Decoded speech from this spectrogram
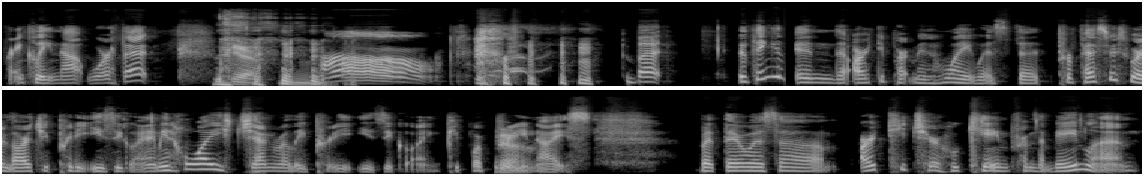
frankly not worth it. Yeah. oh. but the thing in the art department in Hawaii was that professors were largely pretty easygoing. I mean, Hawaii is generally pretty easygoing. People are pretty Yeah. nice. But there was a art teacher who came from the mainland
